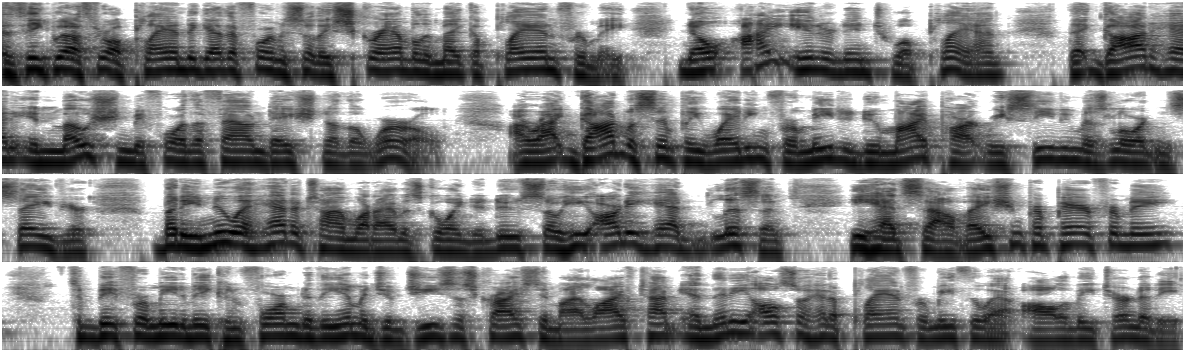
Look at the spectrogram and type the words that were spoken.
I think we ought to throw a plan together for him. So they scramble and make a plan for me. No, I entered into a plan that God had in motion before the foundation of the world. All right. God was simply waiting for me to do my part, receive him as Lord and Savior, but he knew ahead of time what I was going to do. So he already had, listen, he had salvation prepared for me to be for me to be conformed to the image of Jesus Christ in my lifetime. And then he also had a plan for me throughout all of eternity.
